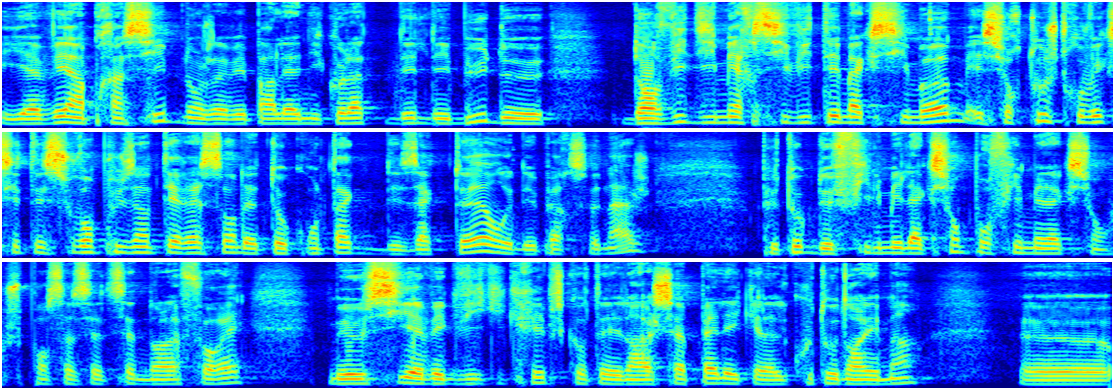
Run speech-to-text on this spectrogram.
Il y avait un principe dont j'avais parlé à Nicolas dès le début de, d'envie d'immersivité maximum. Et surtout, je trouvais que c'était souvent plus intéressant d'être au contact des acteurs ou des personnages plutôt que de filmer l'action pour filmer l'action. Je pense à cette scène dans la forêt, mais aussi avec Vicky Cripps quand elle est dans la chapelle et qu'elle a le couteau dans les mains. Euh,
